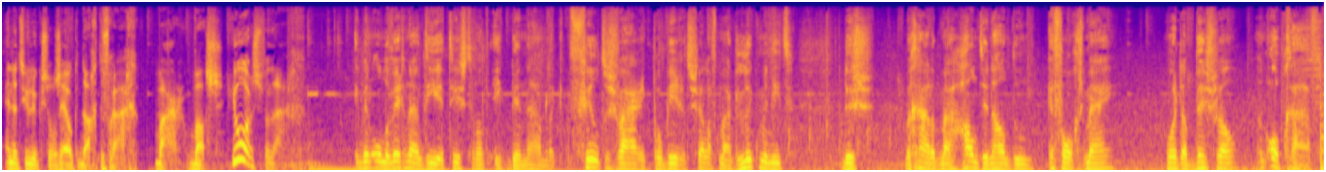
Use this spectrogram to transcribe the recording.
En natuurlijk zoals elke dag de vraag, waar was Joris vandaag? Ik ben onderweg naar een diëtiste, want ik ben namelijk veel te zwaar. Ik probeer het zelf, maar het lukt me niet. Dus we gaan het maar hand in hand doen. En volgens mij wordt dat best wel een opgave.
